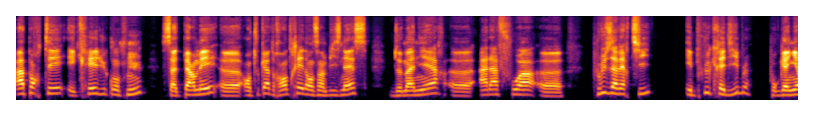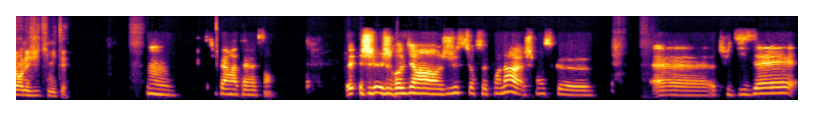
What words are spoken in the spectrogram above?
apporter et créer du contenu, ça te permet en tout cas de rentrer dans un business de manière à la fois plus avertie et plus crédible pour gagner en légitimité. Hmm, super intéressant. Je, reviens juste sur ce point-là. Je pense que euh, tu disais,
